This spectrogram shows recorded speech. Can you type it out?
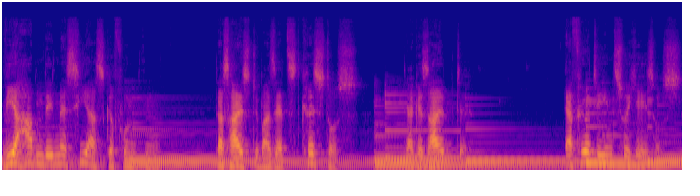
wir haben den Messias gefunden, das heißt übersetzt Christus, der Gesalbte. Er führte ihn zu Jesus.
